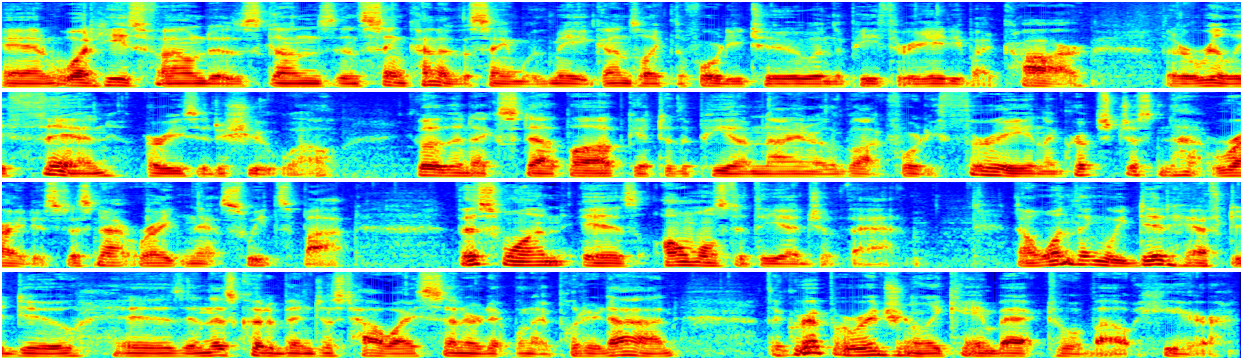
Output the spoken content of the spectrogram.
And what he's found is guns, and same kind of the same with me, guns like the 42 and the P380 by Kahr that are really thin are easy to shoot well. Go to the next step up, get to the PM9 or the Glock 43, and the grip's just not right. It's just not right in that sweet spot. This one is almost at the edge of that. Now, one thing we did have to do is, and this could have been just how I centered it when I put it on, the grip originally came back to about here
